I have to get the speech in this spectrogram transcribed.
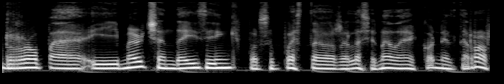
ropa y merchandising, por supuesto, relacionada con el terror.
